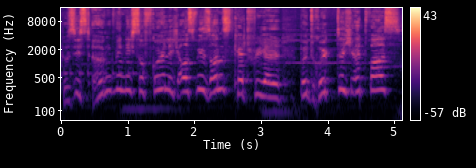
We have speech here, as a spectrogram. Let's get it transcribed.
Du siehst irgendwie nicht so fröhlich aus wie sonst, Catriel. Bedrückt dich etwas?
